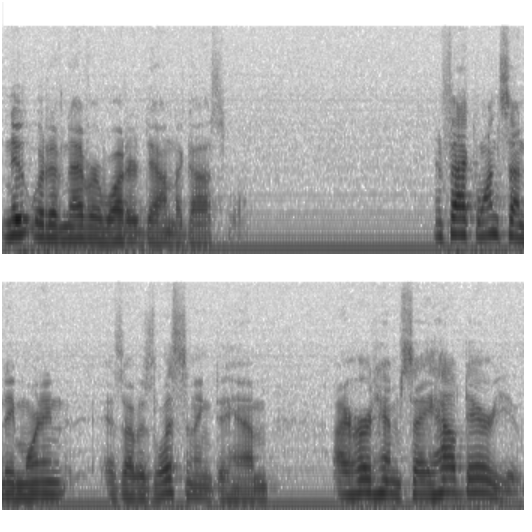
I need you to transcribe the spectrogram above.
Knute would have never watered down the gospel. In fact, one Sunday morning, as I was listening to him, I heard him say, How dare you?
